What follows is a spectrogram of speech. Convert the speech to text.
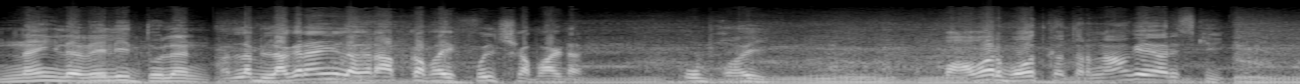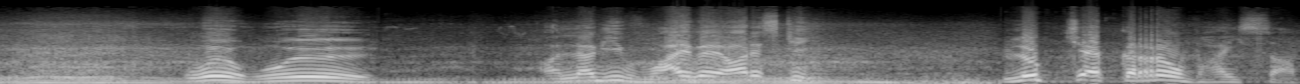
नई लवेली दुल्हन। मतलब लग रहा नहीं लग रहा आपका भाई फुल छपाटर ओ भाई। पावर बहुत खतरनाक है यार इसकी। ओए होए, अलग ही वाइब है यार इसकी। लुक चेक कर रहे हो भाई साहब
